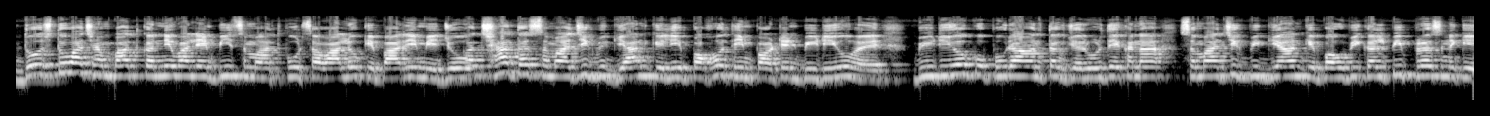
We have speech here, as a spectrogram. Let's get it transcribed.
दोस्तों, आज हम बात करने वाले हैं बीस महत्वपूर्ण सवालों के बारे में जो अच्छा दस सामाजिक विज्ञान के लिए बहुत ही इंपॉर्टेंट वीडियो है। वीडियो को पूरा अंत तक ज़रूर देखना। सामाजिक विज्ञान के बहुविकल्पी प्रश्न के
